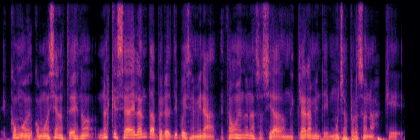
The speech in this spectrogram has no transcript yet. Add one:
eh, como, como decían ustedes, ¿no? no es que se adelanta, pero el tipo dice, mira, estamos viendo una sociedad donde claramente hay muchas personas que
